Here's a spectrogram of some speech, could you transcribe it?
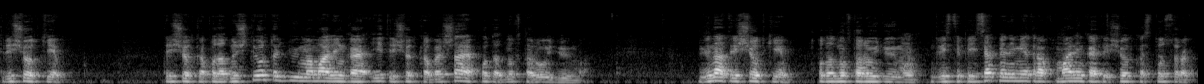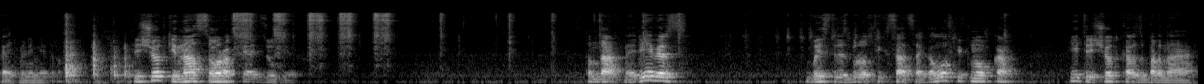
трещотки. Трещотка под 1 четвертую дюйма маленькая и трещотка большая под 1 вторую дюйма. Длина трещотки под 1 вторую дюйма 250 мм, маленькая трещотка 145 мм. Трещотки на 45 зубьев. Стандартный реверс, быстрый сброс, фиксация головки, кнопка и трещотка разборная.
